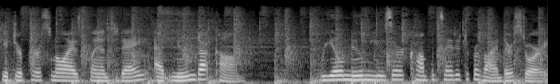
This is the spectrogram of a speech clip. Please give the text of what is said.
Get your personalized plan today at noom.com. Real noom user compensated to provide their story.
